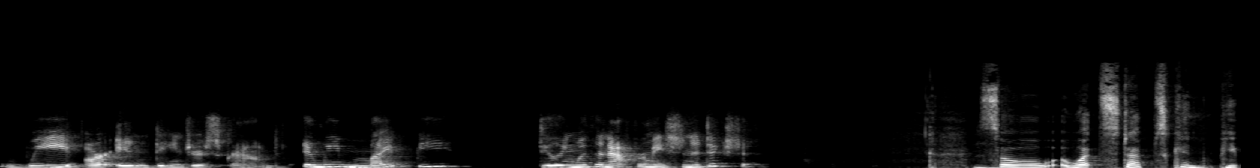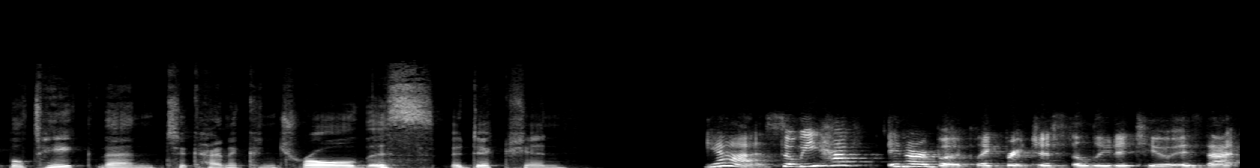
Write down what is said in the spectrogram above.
we are in dangerous ground and we might be dealing with an affirmation addiction. So, what steps can people take then to kind of control this addiction? Yeah, so we have in our book, like Britt just alluded to, is that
